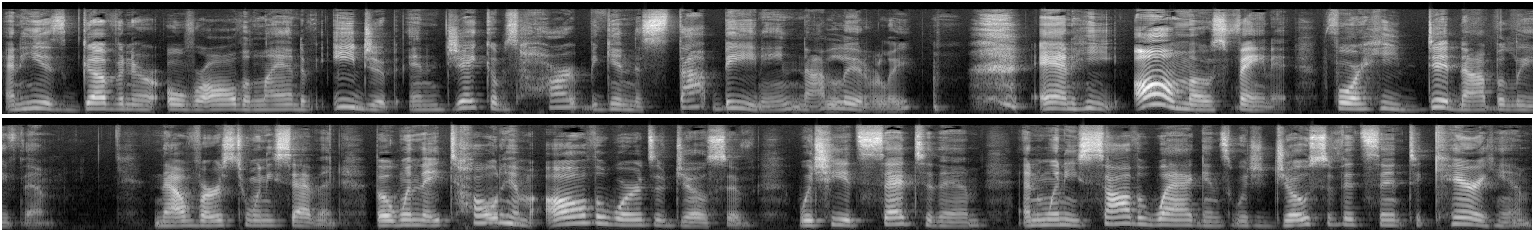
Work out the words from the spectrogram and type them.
and he is governor over all the land of Egypt. And Jacob's heart began to stop beating, not literally, and he almost fainted, for he did not believe them. Now, verse 27 But when they told him all the words of Joseph, which he had said to them, and when he saw the wagons which Joseph had sent to carry him,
